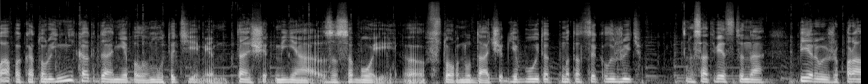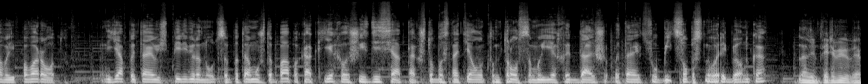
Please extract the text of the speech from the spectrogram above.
Папа, который никогда не был в мототеме, тащит меня за собой э, в сторону дачи, где будет этот мотоцикл жить. Соответственно, первый же правый поворот я пытаюсь перевернуться, потому что папа как ехал 60, так чтобы с натянутым тросом и ехать дальше, пытается убить собственного ребенка. Подожди, перебью. Мне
